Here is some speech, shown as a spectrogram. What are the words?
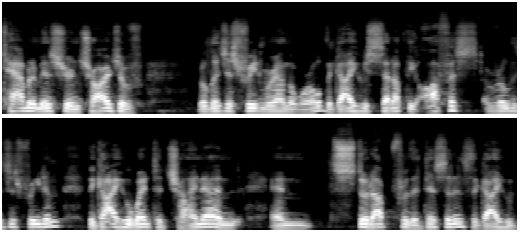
cabinet minister in charge of religious freedom around the world, the guy who set up the Office of Religious Freedom, the guy who went to China and and stood up for the dissidents, the guy who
